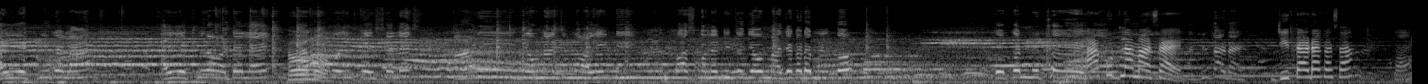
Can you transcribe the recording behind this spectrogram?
आई एकविराला आई एकविरा हॉटेल आहे. हो, हो. आगरी कोळी स्पेशल आहे. आणि जेवणाची क्वालिटी फर्स्ट क्वालिटीचं जेवण माझ्याकडे मिळतो. कोकण हा कुठला मासा आहे? जिताड आहे. जिताडा कसा? का?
